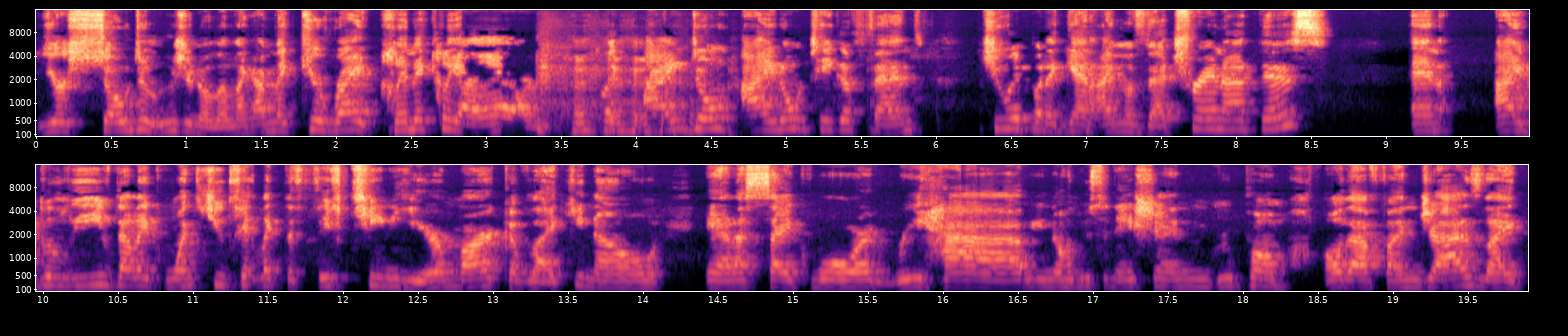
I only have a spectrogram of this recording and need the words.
You're so delusional. And like I'm like, You're right, clinically I am. like I don't I don't take offense to it, but again, I'm a veteran at this and I believe that like once you've hit like the 15 year mark of like, you know, at a psych ward, rehab, you know, hallucination, group home, all that fun jazz, like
